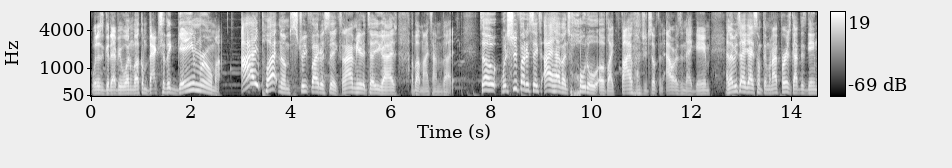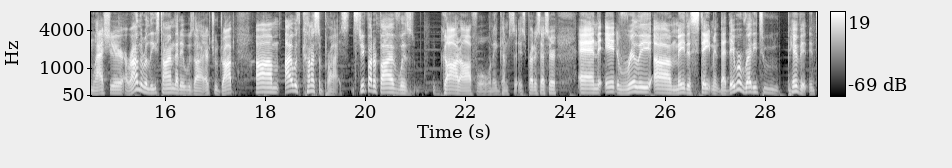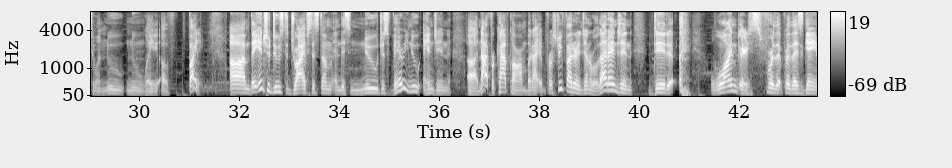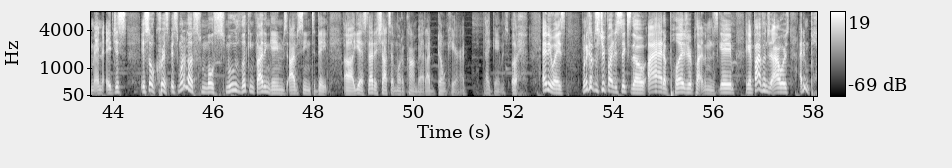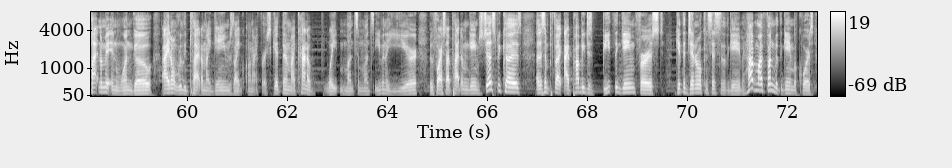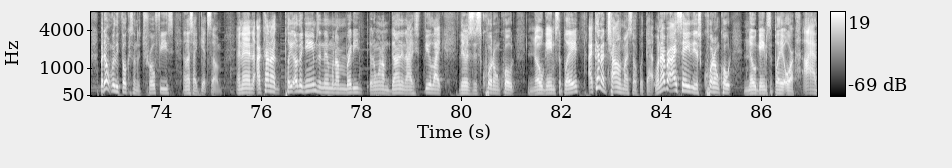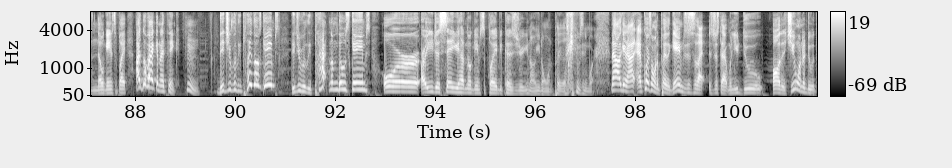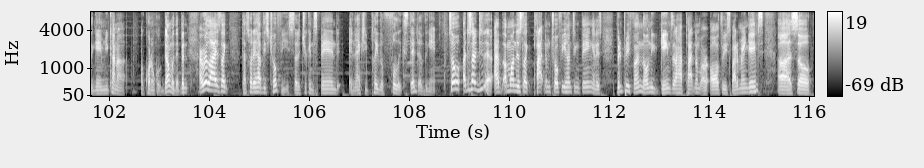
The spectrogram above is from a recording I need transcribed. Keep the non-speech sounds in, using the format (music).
What is good, everyone? Welcome back to the game room. I platinum Street Fighter 6, and I'm here to tell you guys about my time about it. So with Street Fighter 6, I have a total of like 500 something hours in that game. And let me tell you guys something. When I first got this game last year, around the release time that it was uh, actually dropped, um, I was kind of surprised. Street Fighter 5 was god awful when it comes to its predecessor and it really um, made a statement that they were ready to pivot into a new new way of fighting. Um, they introduced the drive system and this new just very new engine uh, not for capcom but I, for street fighter in general. That engine did (laughs) wonders for the for this game and it just it's so crisp. It's one of the most smooth looking fighting games i've seen to date. Uh yes that is shots at mortal kombat. I don't care. I that game is ugh. Anyways, when it comes to Street Fighter 6 though, I had a pleasure platinum this game. Again, 500 hours. I didn't platinum it in one go. I don't really platinum my games like when I first get them. I kind of wait months and months, even a year before I start platinum games just because of the simple fact I probably just beat the game first get the general consensus of the game, have my fun with the game, of course, but don't really focus on the trophies unless I get some. And then I kind of play other games, and then when I'm ready and when I'm done, and I feel like there's this quote unquote no games to play, I kind of challenge myself with that. Whenever I say there's quote unquote no games to play or I have no games to play, I go back and I think, hmm, did you really play those games? Did you really platinum those games? Or are you just saying you have no games to play because you're, you know, you don't want to play those (laughs) games anymore? Now, again, I, of course I want to play the games. It's just like, it's just that when you do all that you want to do with the game, you kind of are quote unquote done with it. But I realized like that's why they have these trophies so that you can spend and actually play the full extent of the game. So I decided to do that. I, am on this like platinum trophy hunting thing, and it's been pretty fun. The only games that I have platinum are all three Spider-Man games. Uh, so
